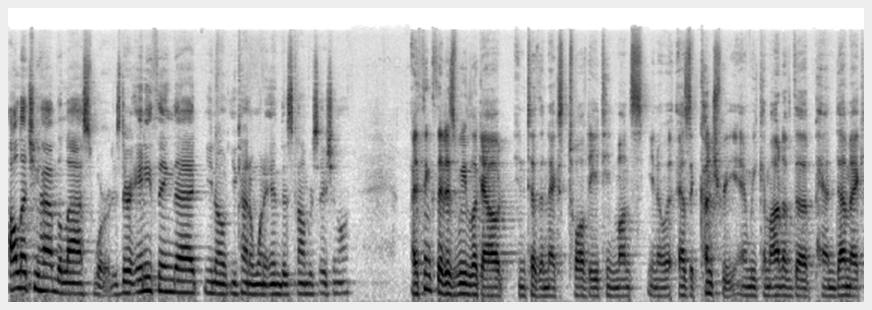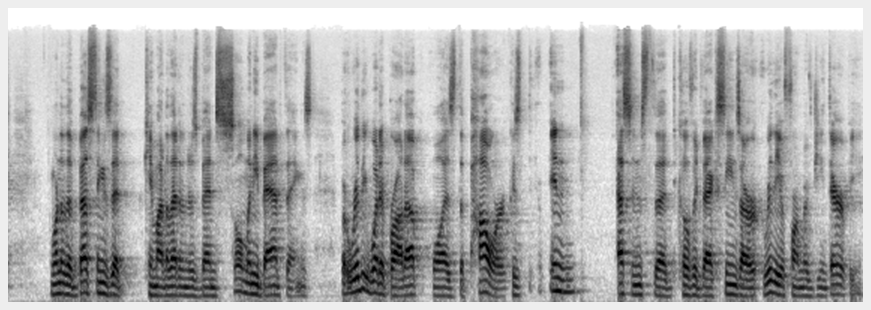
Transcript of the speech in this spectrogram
I'll let you have the last word. Is there anything that you know you kind of want to end this conversation on? I think that as we look out into the next 12 to 18 months, you know, as a country, and we come out of the pandemic, one of the best things that came out of that, and there's been so many bad things, but really what it brought up was the power, because in essence, the COVID vaccines are really a form of gene therapy.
